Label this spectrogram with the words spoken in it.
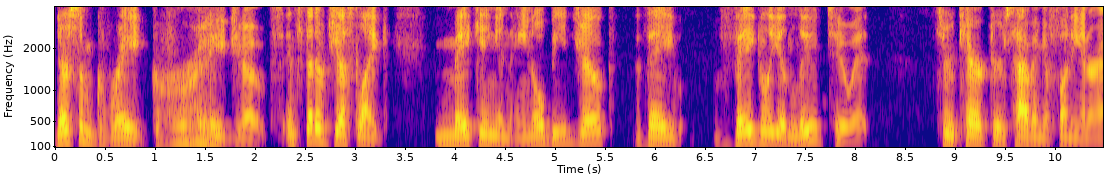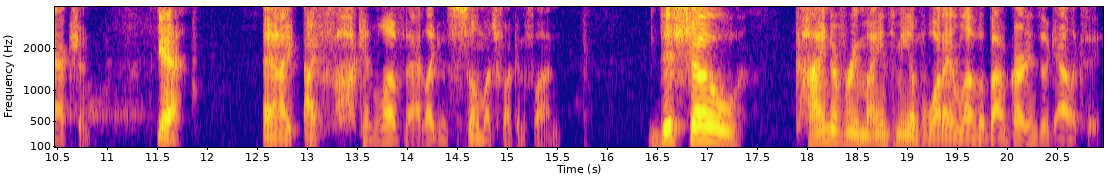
there's some great, great jokes. Instead of just like making an anal bead joke, they vaguely allude to it through characters having a funny interaction. Yeah, And I, I fucking love that. Like it's so much fucking fun. This show kind of reminds me of what I love about Guardians of the Galaxy.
